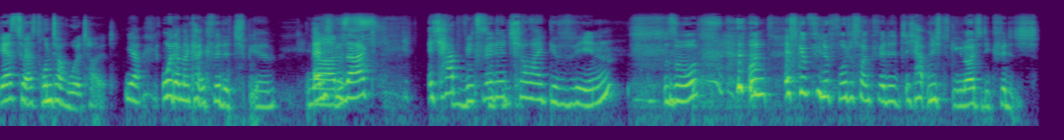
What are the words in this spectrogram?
wer es zuerst runterholt halt. Ja. Oder man kann Quidditch spielen. Ja, Ehrlich gesagt, ich habe. Quidditch schon mal gesehen. So. Und es gibt viele Fotos von Quidditch. Ich habe nichts gegen Leute, die Quidditch,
